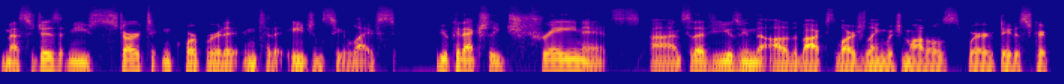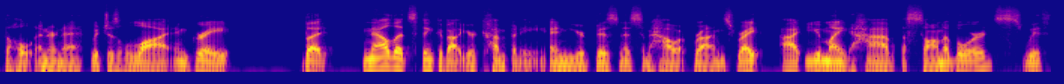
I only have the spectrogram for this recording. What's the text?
messages and you start to incorporate it into the agency life. You could actually train it uh, instead of using the out of the box large language models where data scrape the whole internet, which is a lot and great. But now let's think about your company and your business and how it runs, right? Uh, you might have Asana boards with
